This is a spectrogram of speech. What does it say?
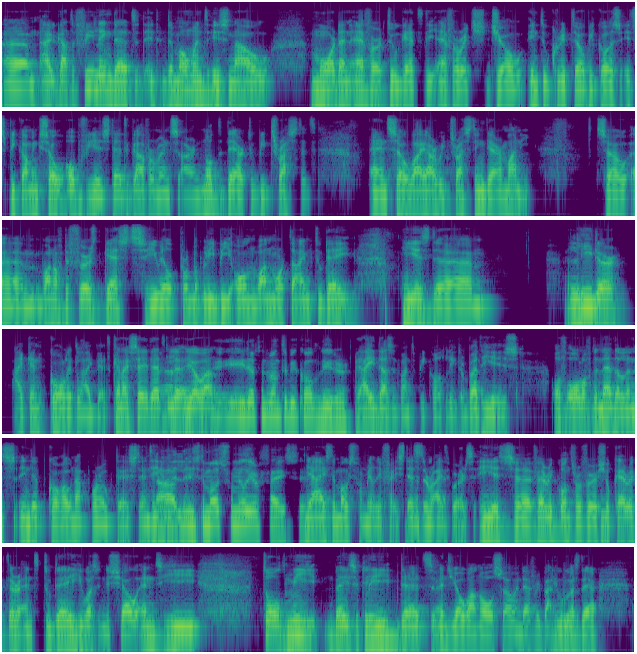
um, I got the feeling that it, the moment is now more than ever to get the average Joe into crypto because it's becoming so obvious that governments are not there to be trusted. And so, why are we trusting their money? So, um, one of the first guests, he will probably be on one more time today. He is the um, leader. I can call it like that. Can I say that, uh, Johan? He doesn't want to be called leader. Yeah, he doesn't want to be called leader, but he is of all of the Netherlands in the corona protest. And he, uh, he's the most familiar face. Yeah. yeah, he's the most familiar face. That's the right word. He is a very controversial character. And today he was in the show and he told me basically that, and Johan also, and everybody who was there,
